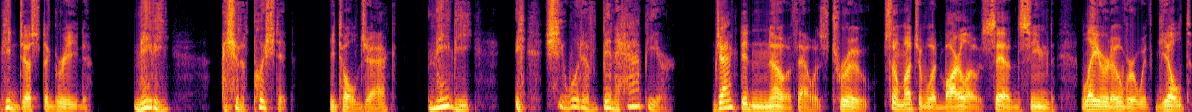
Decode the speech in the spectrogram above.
he just agreed. Maybe I should have pushed it, he told Jack. Maybe she would have been happier. Jack didn't know if that was true. So much of what Barlow said seemed layered over with guilt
